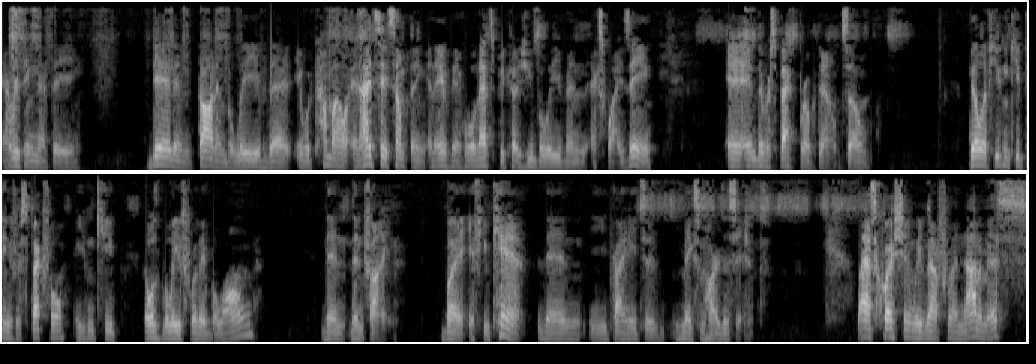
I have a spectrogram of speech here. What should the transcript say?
everything that they did and thought and believed that it would come out and I'd say something and they'd like, well, that's because you believe in X, Y, Z and, and the respect broke down. So, Bill, if you can keep things respectful and you can keep those beliefs where they belong, then then fine. But if you can't, then you probably need to make some hard decisions. Last question we've got from Anonymous.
